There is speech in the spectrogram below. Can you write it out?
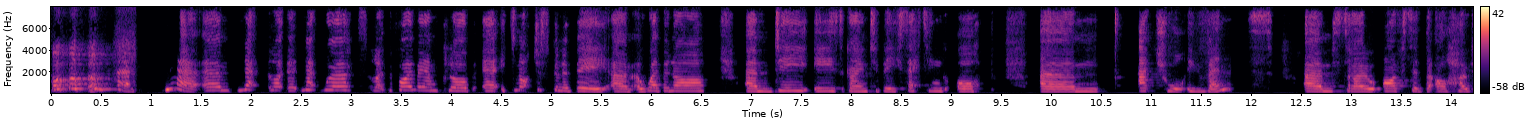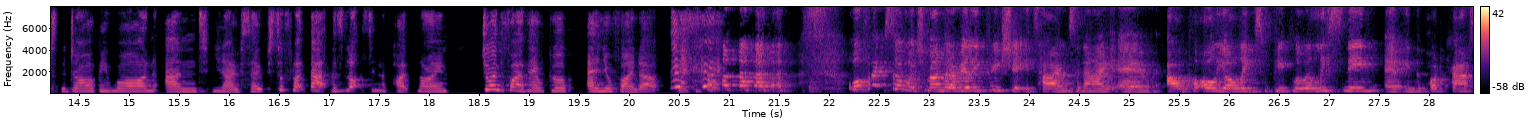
yeah. Yeah, um, net, like networks like the 5 a.m. club. Uh, it's not just going to be um, a webinar. Um, Dee is going to be setting up um, actual events. Um, so I've said that I'll host the Derby one, and you know, so stuff like that. There's lots in the pipeline join the 5am club and you'll find out. well, thanks so much, Amanda. I really appreciate your time tonight. Um, I'll put all your links for people who are listening um, in the podcast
